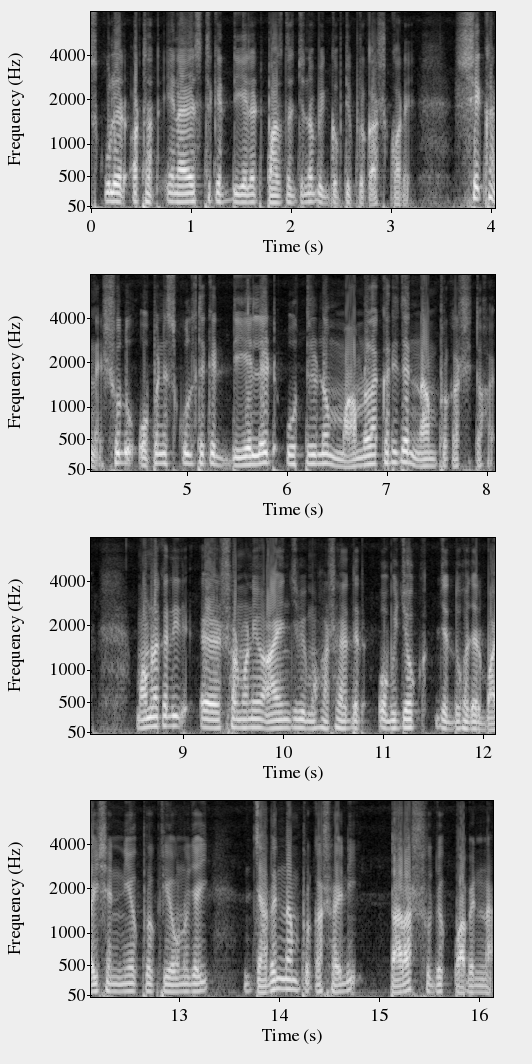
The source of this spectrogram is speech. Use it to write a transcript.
স্কুলের অর্থাৎ এনআইএস থেকে ডিএলএড পাসদের জন্য বিজ্ঞপ্তি প্রকাশ করে। সেখানে শুধু ওপেন স্কুল থেকে ডিএলএড উত্তীর্ণ মামলাকারীদের নাম প্রকাশিত হয়। মামলাকারীর সম্মানীয় আইনজীবী মহাশয়দের অভিযোগ যে দু হাজার বাইশের নিয়োগ প্রক্রিয়া অনুযায়ী যাদের নাম প্রকাশ হয়নি, তারা সুযোগ পাবেন না।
